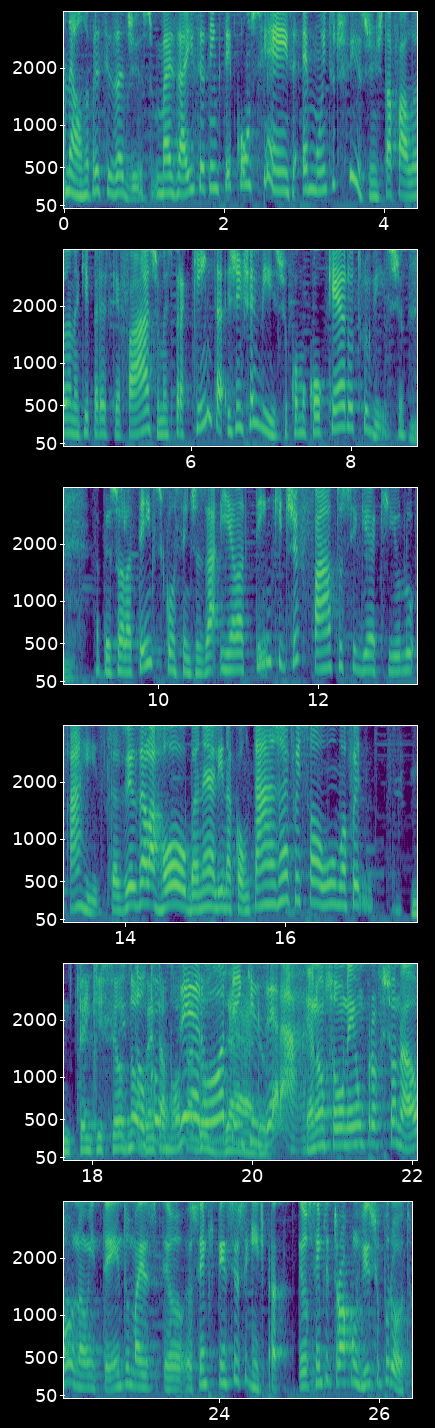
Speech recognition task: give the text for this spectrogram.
Não, não precisa disso. Mas aí você tem que ter consciência. É muito difícil. A gente tá falando aqui, parece que é fácil, mas para quem tá. Gente, é vício, como qualquer outro vício. A pessoa ela tem que se conscientizar e ela tem que, de fato, seguir aquilo à risca. Às vezes ela rouba, né, ali na contagem, ah, foi só uma, foi. Tem que ser os Então, 90 como volta Zerou, do zero. tem que zerar. Eu não sou nenhum profissional, não entendo, mas eu, eu sempre pensei o seguinte: pra, eu sempre troco um vício por outro.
